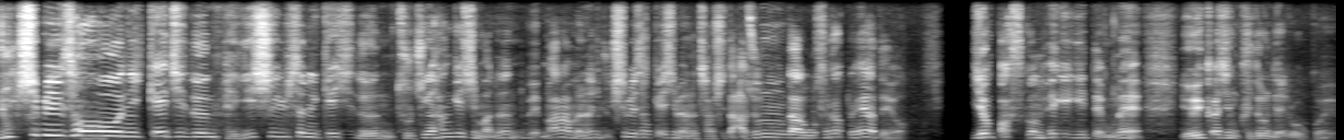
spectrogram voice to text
61선이 깨지든 121선이 깨지든 둘 중에 한 개지만은 웬만하면은 61선 깨지면은 잠시 놔준다고 생각도 해야 돼요. 이전 박스권 회기이기 때문에 여기까지는 그대로 내려올 거예요.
